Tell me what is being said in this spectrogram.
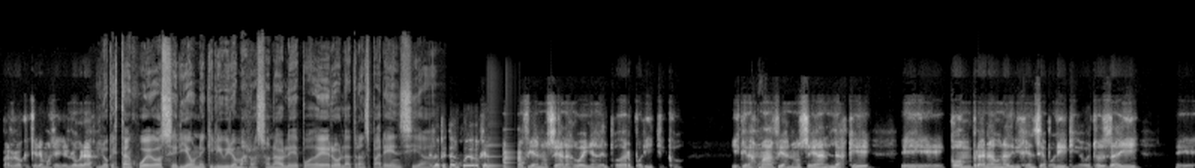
para lo que queremos lograr. Lo que está en juego sería un equilibrio más razonable de poder o la transparencia. Lo que está en juego es que las mafias no sean las dueñas del poder político y que las mafias no sean las que eh, compran a una dirigencia política. Entonces ahí eh,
